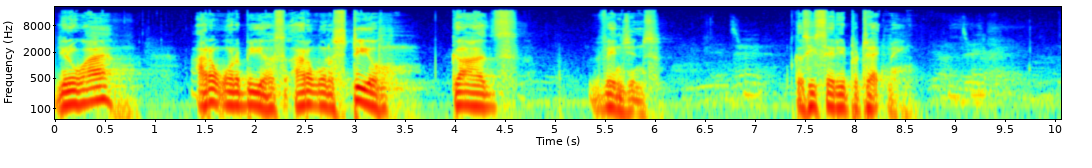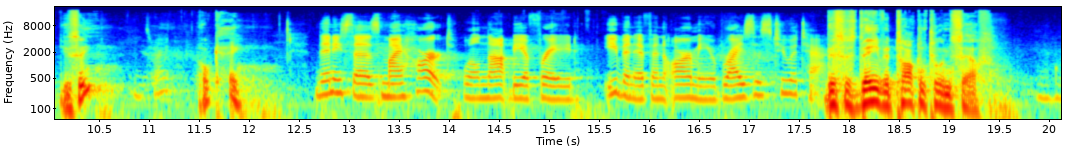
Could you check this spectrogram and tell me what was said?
You know why? I don't want to be a, I don't want to steal God's vengeance. Because he said he'd protect me. You see? Okay. Then he says, My heart will not be afraid, even if an army rises to attack. This is David talking to himself. Mm-hmm.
